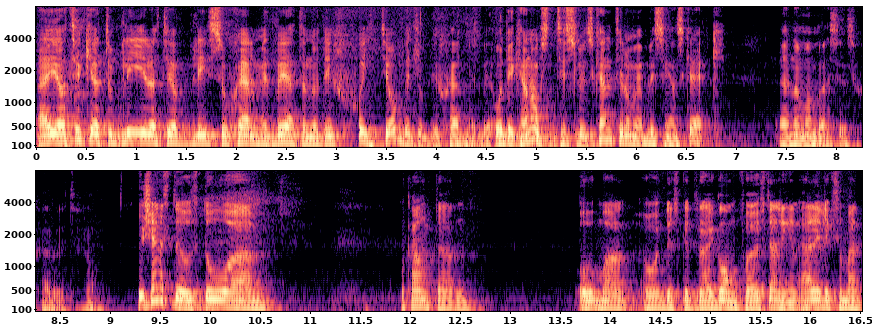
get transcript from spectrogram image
Nej, jag tycker att det blir att jag blir så självmedveten och det är skitjobbigt att bli självmedveten. Och det kan också till slut kan det till och med bli scenskräck. eh, När man börjar se sig själv utifrån. Hur känns det att stå um, på kanten och, man, och det ska dra igång föreställningen? Är det liksom en...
